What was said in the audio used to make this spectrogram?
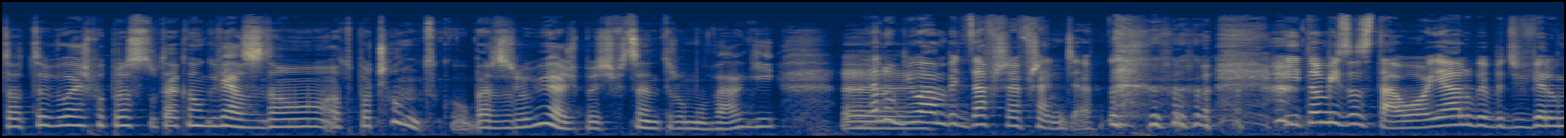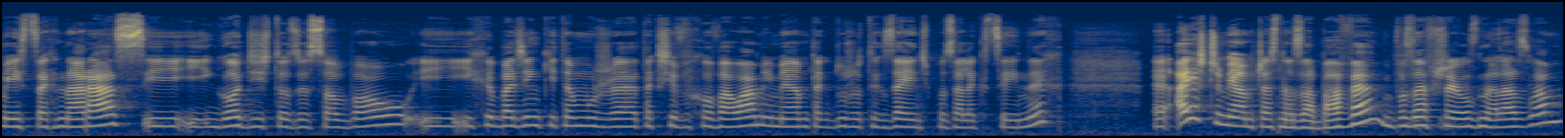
to ty byłaś po prostu taką gwiazdą od początku. Bardzo lubiłaś być w centrum uwagi. Ja e, lubiłam być zawsze wszędzie. I to mi zostało. Ja lubię być w wielu miejscach naraz i, i godzić to ze sobą. I, I chyba dzięki temu, że tak się wychowałam i miałam tak dużo tych zajęć pozalekcyjnych, e, a jeszcze miałam czas na zabawę, bo zawsze ją znalazłam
